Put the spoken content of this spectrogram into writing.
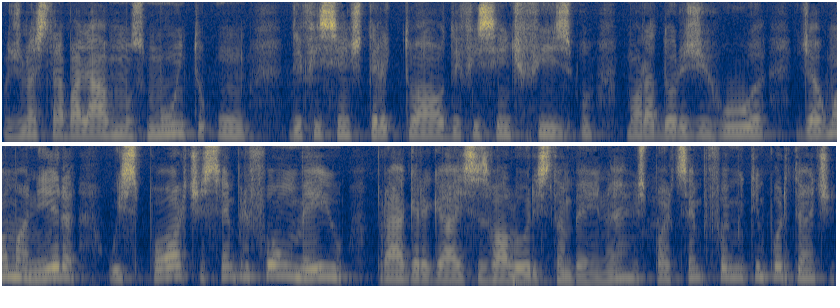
onde nós trabalhávamos muito com deficiente intelectual, deficiente físico, moradores de rua. De alguma maneira, o esporte sempre foi um meio para agregar esses valores também, né? O esporte sempre foi muito importante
